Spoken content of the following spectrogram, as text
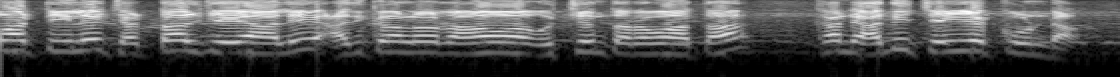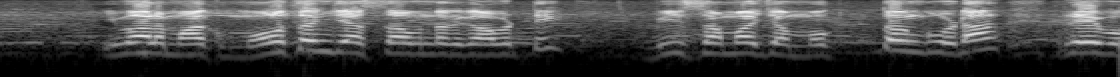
పార్టీలే చట్టాలు చేయాలి అధికారంలో రా వచ్చిన తర్వాత. కానీ అది చేయకుండా. ఇవాళ మాకు మోసం చేస్తూ ఉన్నారు కాబట్టి బీ సమాజం మొత్తం కూడా రేపు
